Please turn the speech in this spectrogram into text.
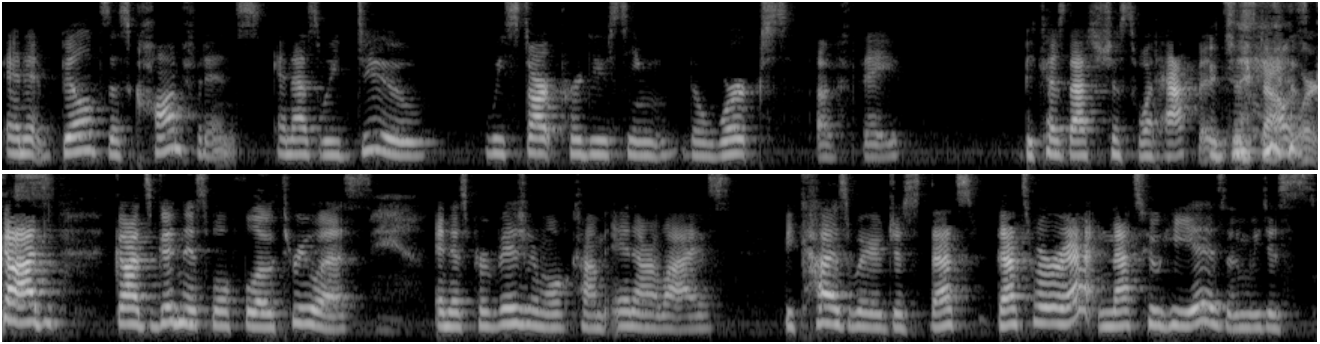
and it builds us confidence. And as we do, we start producing the works of faith because that's just what happens. It just outworks. God's God's goodness will flow through us and his provision will come in our lives because we're just that's that's where we're at and that's who he is and we just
